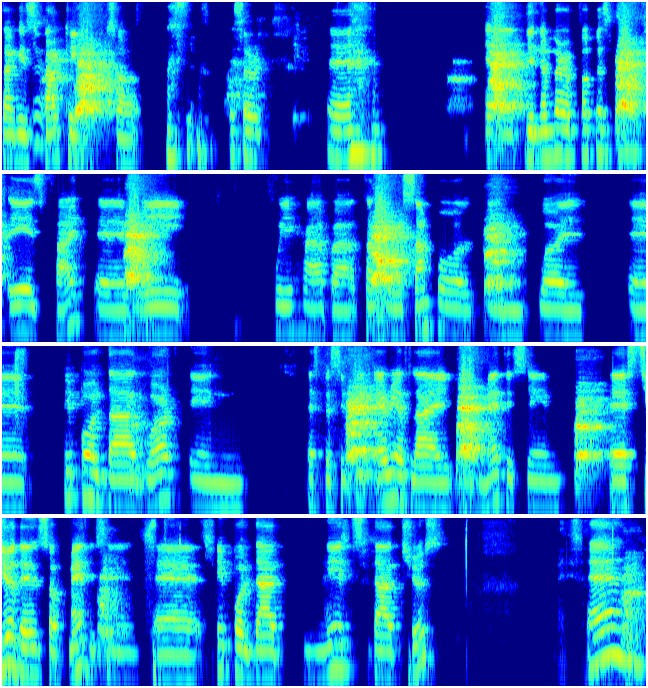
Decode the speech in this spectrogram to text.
dog is barking, so sorry. Uh, uh, the number of focus groups is five. Uh, we we have a of sample in, with people that work in specific areas like medicine, uh, students of medicine, uh, people that need that shoes. And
